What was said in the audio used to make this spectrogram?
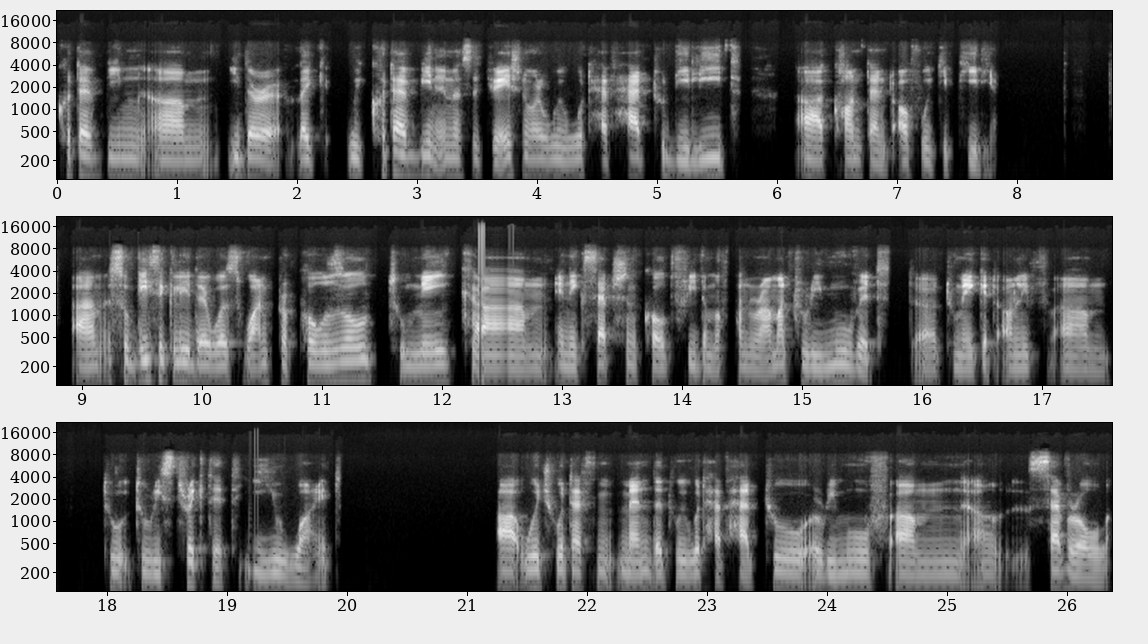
could have been um, either like we could have been in a situation where we would have had to delete uh, content of Wikipedia. Um, so basically, there was one proposal to make um, an exception called freedom of panorama to remove it, uh, to make it only um, to to restrict it EU wide, uh, which would have meant that we would have had to remove um, uh, several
